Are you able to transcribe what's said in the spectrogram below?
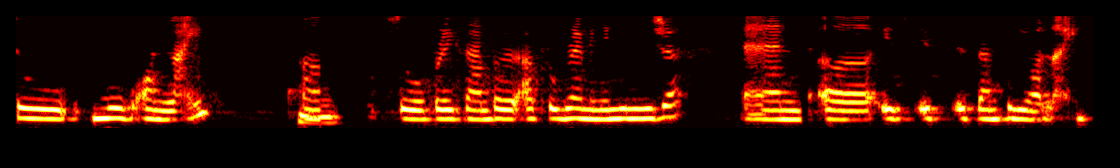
to move online. Mm-hmm. Um, so, for example, our program in Indonesia and uh, is, is is done fully online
